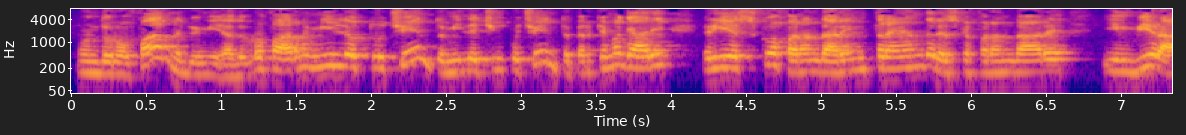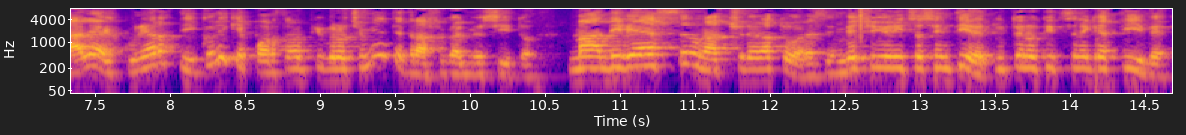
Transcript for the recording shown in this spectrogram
non dovrò farne 2000, dovrò farne 1800, 1500, perché magari riesco a far andare in trend, riesco a far andare in virale alcuni articoli che portano più velocemente traffico al mio sito. Ma deve essere un acceleratore. Se invece io inizio a sentire tutte notizie negative,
